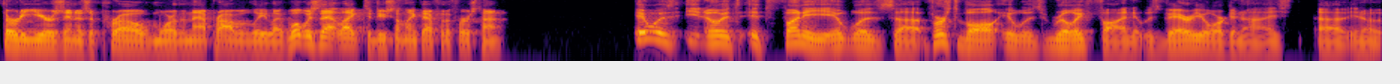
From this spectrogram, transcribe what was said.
30 years in as a pro, more than that probably. Like, what was that like to do something like that for the first time? It was, you know, it's it's funny. It was uh, first of all, it was really fun. It was very organized. Uh, you know,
